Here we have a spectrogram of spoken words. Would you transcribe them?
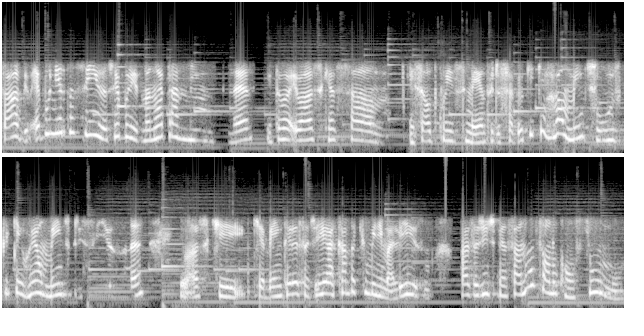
sabe? É bonita sim, eu achei bonito, mas não é para mim, né? Então eu acho que essa esse autoconhecimento de saber o que, que eu realmente uso, o que, que eu realmente preciso, né? Eu acho que, que é bem interessante. E acaba que o minimalismo faz a gente pensar não só no consumo,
